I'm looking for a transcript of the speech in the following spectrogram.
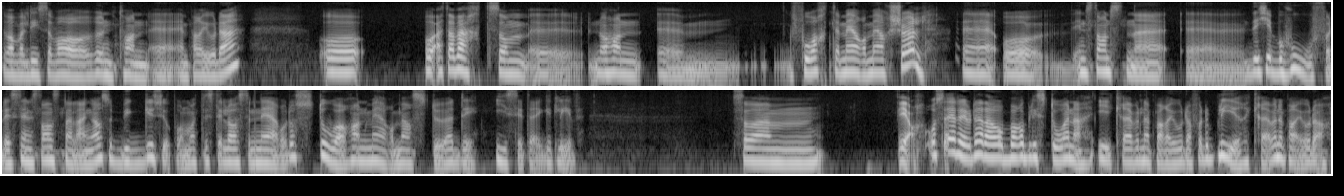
det var vel de som var rundt han eh, en periode. Og, og etter hvert som eh, Når han eh, får til mer og mer sjøl, eh, og instansene eh, Det er ikke behov for disse instansene lenger, så bygges jo på en måte stillaset ned, og da står han mer og mer stødig i sitt eget liv. Så um, ja. Og så er det jo det der å bare bli stående i krevende perioder, for det blir krevende perioder.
